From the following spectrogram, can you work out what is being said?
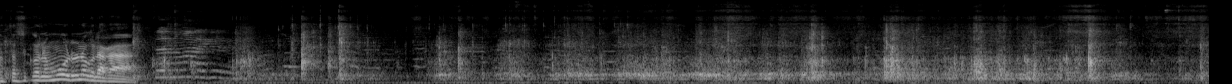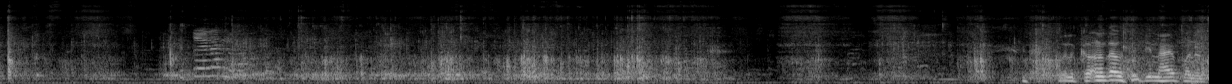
अरे तसं कोण मोडू नको लागा तर मला गेलं का? कुठं लागलं का? तुला कळत असते ती नाही पडत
